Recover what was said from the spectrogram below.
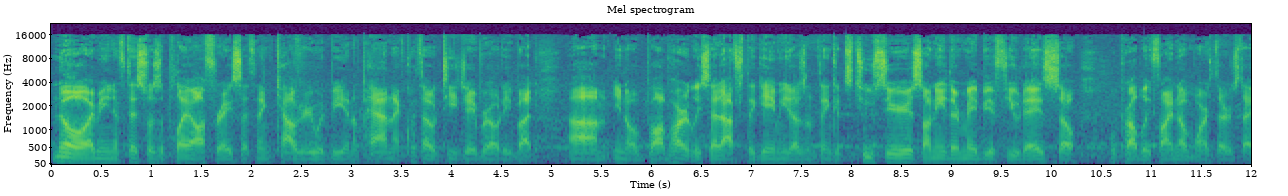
No, I mean, if this was a playoff race, I think Calgary would be in a panic without TJ Brodie. But, um, you know, Bob Hartley said after the game he doesn't think it's too serious on either, maybe a few days. So we'll probably find out more Thursday.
